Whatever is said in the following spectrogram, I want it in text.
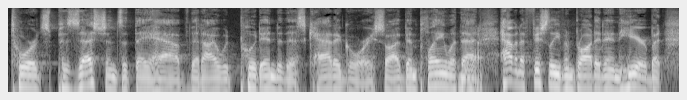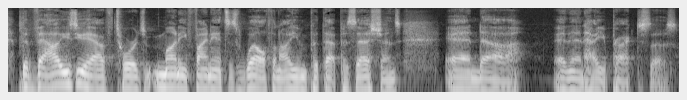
towards possessions that they have that I would put into this category. So I've been playing with that. Yeah. Haven't officially even brought it in here, but the values you have towards money, finances, wealth, and I'll even put that possessions. And, uh, and then how you practice those.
